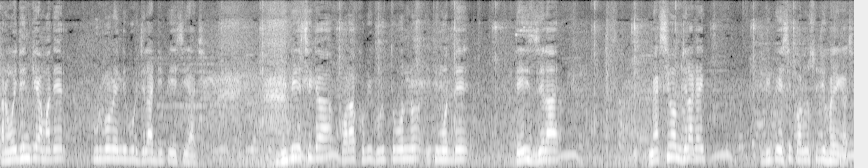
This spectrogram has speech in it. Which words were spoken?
কারণ ওই দিনকে আমাদের পূর্ব মেদিনীপুর জেলা ডিপিএসসি আছে। ডিপিএসসিটা করা খুবই গুরুত্বপূর্ণ। ইতিমধ্যে তেইশ জেলার ম্যাক্সিমাম জেলাটাই ডিপিএসসি কর্মসূচি হয়ে গেছে।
